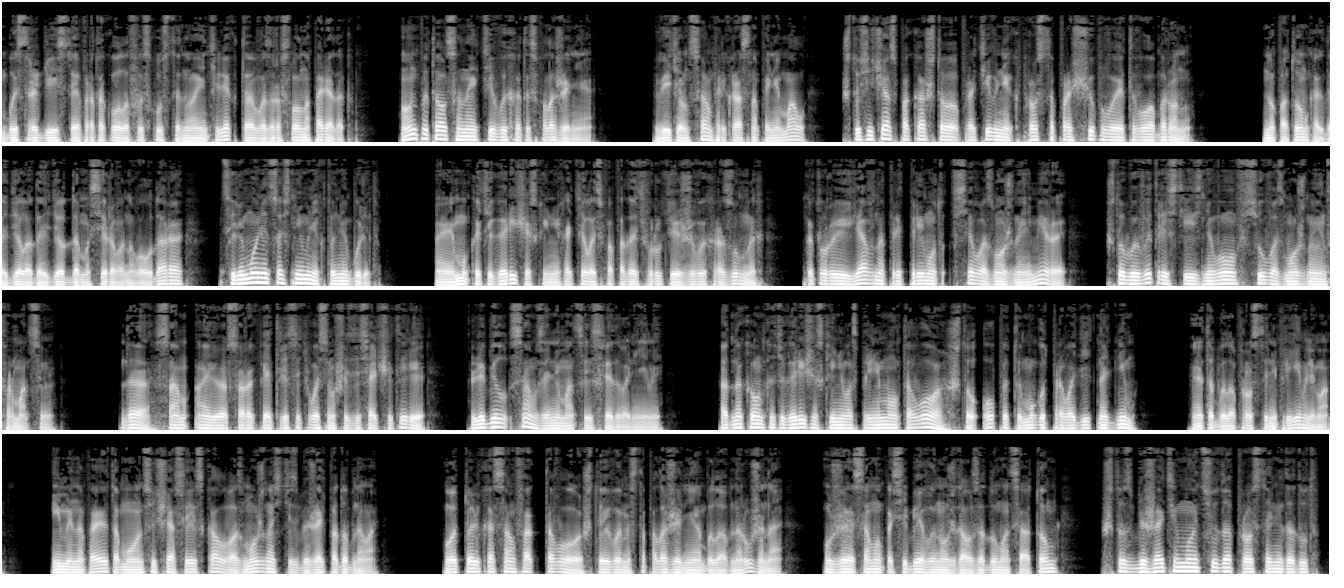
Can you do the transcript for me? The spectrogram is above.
Быстродействие протоколов искусственного интеллекта возросло на порядок. Он пытался найти выход из положения. Ведь он сам прекрасно понимал, что сейчас пока что противник просто прощупывает его оборону. Но потом, когда дело дойдет до массированного удара, церемониться с ним никто не будет. А ему категорически не хотелось попадать в руки живых разумных, которые явно предпримут все возможные меры, чтобы вытрясти из него всю возможную информацию. Да, сам IO 453864 любил сам заниматься исследованиями. Однако он категорически не воспринимал того, что опыты могут проводить над ним. Это было просто неприемлемо. Именно поэтому он сейчас и искал возможность избежать подобного. Вот только сам факт того, что его местоположение было обнаружено, уже само по себе вынуждал задуматься о том, что сбежать ему отсюда просто не дадут.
